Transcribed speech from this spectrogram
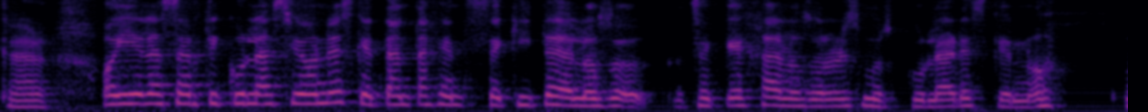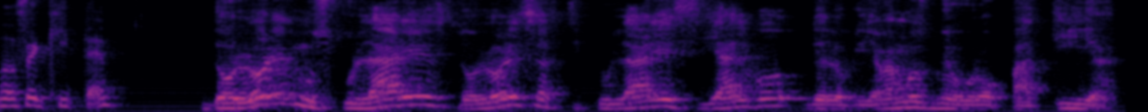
Claro. Oye, las articulaciones que tanta gente se quita de los, se queja de los dolores musculares que no, no se quitan. Dolores musculares, dolores articulares y algo de lo que llamamos neuropatía,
